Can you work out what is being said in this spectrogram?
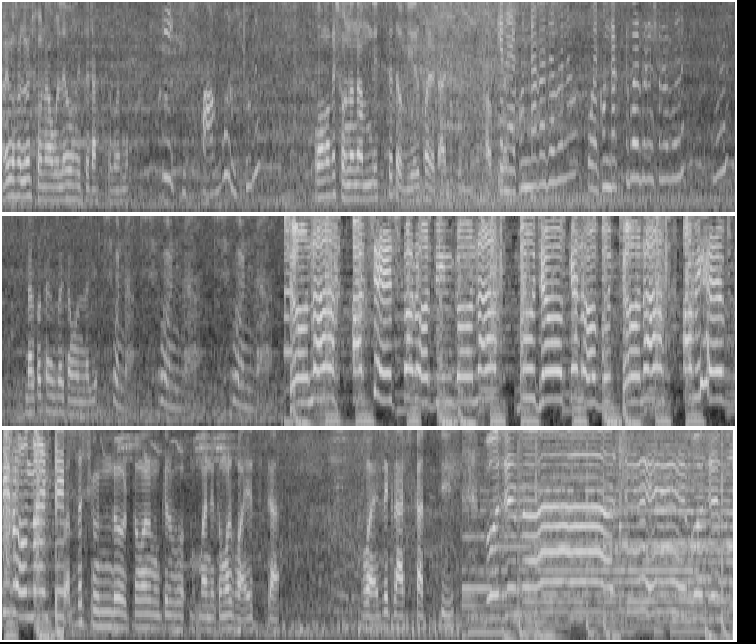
আমি ভাবলাম সোনা বলেও হয়তো ডাকতে পারল। এ কি পাগল তুমি? ও আমাকে সোনা নাম দিচ্ছে তো বিয়ের পরে তার জন্য কেন এখন ডাকা যাবে না? ও এখন ডাকতে পারবে না শোনা বলে? ডাকো তো একবার কেমন লাগে? শোনা শোনা শোনা সোনা আজ শেষ করো দিন গোনা। বুঝো কেন বুঝছ না? আমি হেভি রোমান্টিক কত সুন্দর তোমার মুখের মানে তোমার ভয়েসটা ভয়েসে ক্রাশ খাচ্ছি। বোঝে না সে বোঝে না।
